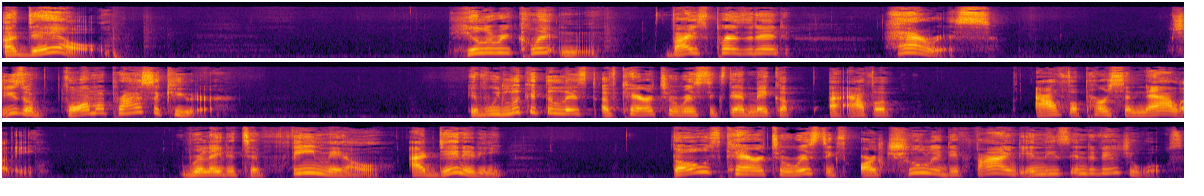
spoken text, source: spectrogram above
Adele, Hillary Clinton, Vice President Harris. She's a former prosecutor. If we look at the list of characteristics that make up an alpha alpha personality related to female identity, those characteristics are truly defined in these individuals.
